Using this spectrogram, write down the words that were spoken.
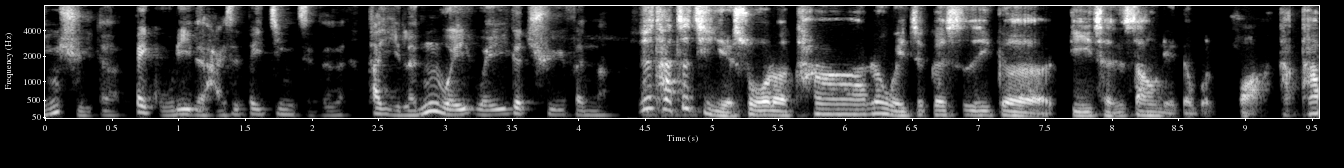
允许的、被鼓励的，还是被禁止的呢？他以人为为一个区分呢？其实他自己也说了，他认为这个是一个低层少年的文化。他他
